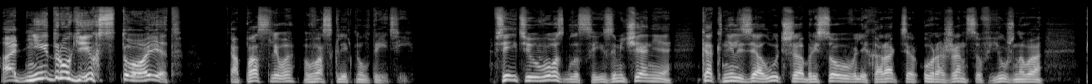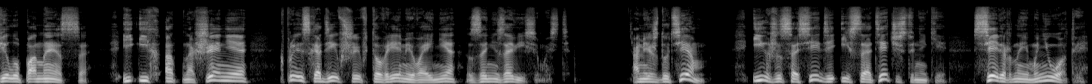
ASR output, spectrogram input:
одни других стоят!» Опасливо воскликнул третий. Все эти возгласы и замечания как нельзя лучше обрисовывали характер уроженцев Южного Пелопоннеса и их отношение к происходившей в то время войне за независимость. А между тем, их же соседи и соотечественники, северные маниоты,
